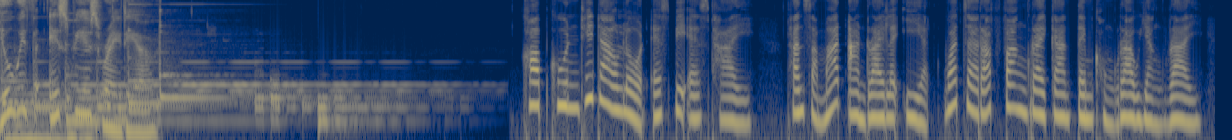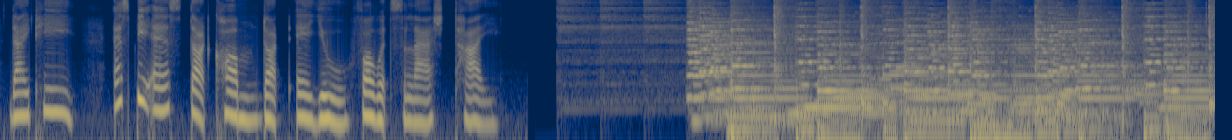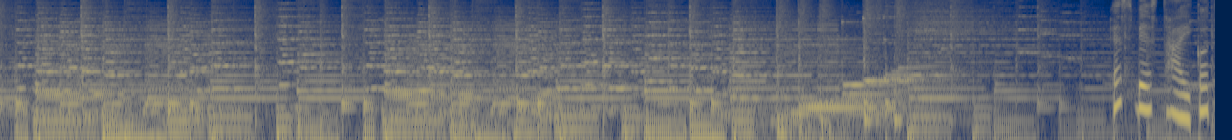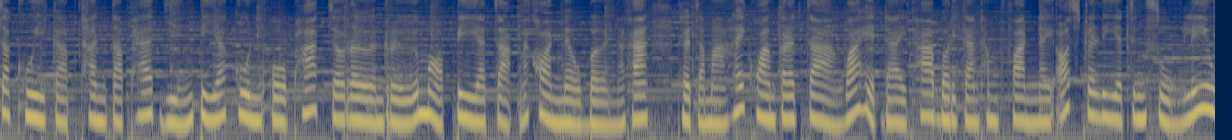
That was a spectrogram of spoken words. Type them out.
You're with SBS Radio ขอบคุณที่ดาวน์โหลด SBS ไทย ท่านสามารถอ่านรายละเอียดว่าจะรับฟังรายการเต็มของเราอย่างไร ได้ที่ sbs.com.au SBS ไทยก็จะคุยกับทันตแพทย์หญิงปิยกุลโอภาคเจริญ หรือหมอเปียจากนครเมลเบิร์นนะคะ เธอจะมาให้ความกระจ่างว่าเหตุใดค่าบริการทำฟันในออสเตรเลียจึงสูงลิ่ว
